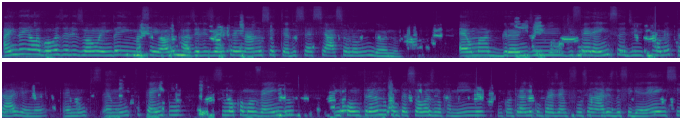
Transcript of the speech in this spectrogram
Ainda em Alagoas, eles vão, ainda em Maceió, no caso, eles vão treinar no CT do CSA, se eu não me engano. É uma grande diferença de quilometragem, né? É muito, é muito tempo se locomovendo, encontrando com pessoas no caminho, encontrando com, por exemplo, funcionários do Figueirense.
